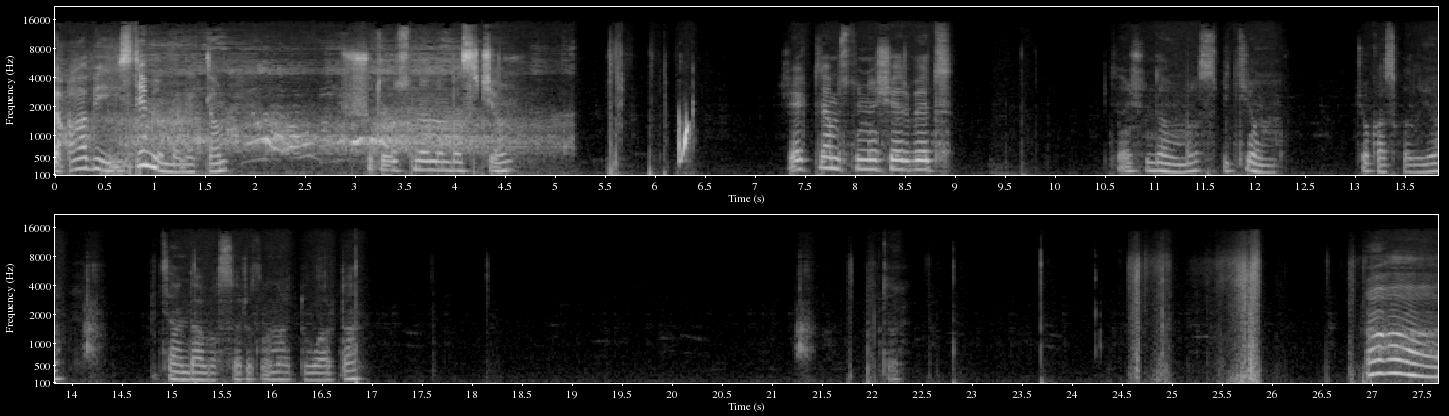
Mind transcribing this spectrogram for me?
Ya abi istemiyorum ben reklam. Şu doğrusunu hemen basacağım. Reklam üstüne şerbet. Tane şundan bas. Bitiyor mu? Çok az kalıyor. Bir tane daha basarız ona duvardan. Aa,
